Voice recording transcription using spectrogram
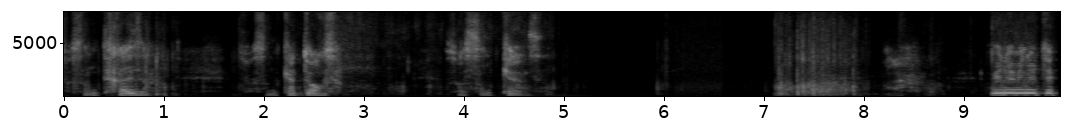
soixante-treize, soixante-quatorze, soixante-quinze. Voilà. Une minute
